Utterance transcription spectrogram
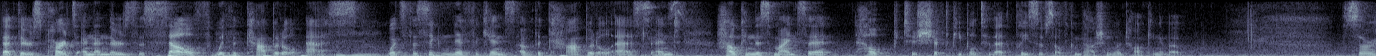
that there's parts and then there's the self with a capital S. Mm-hmm. What's the significance of the capital S and how can this mindset help to shift people to that place of self compassion we're talking about? So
